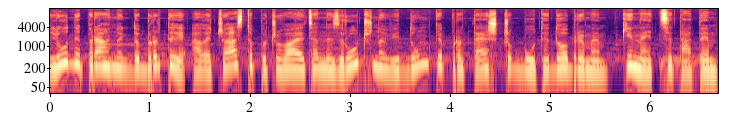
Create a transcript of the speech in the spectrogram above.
Люди прагнуть доброти, але часто почуваються незручно від думки про те, щоб бути добрими. Кінець цитати.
